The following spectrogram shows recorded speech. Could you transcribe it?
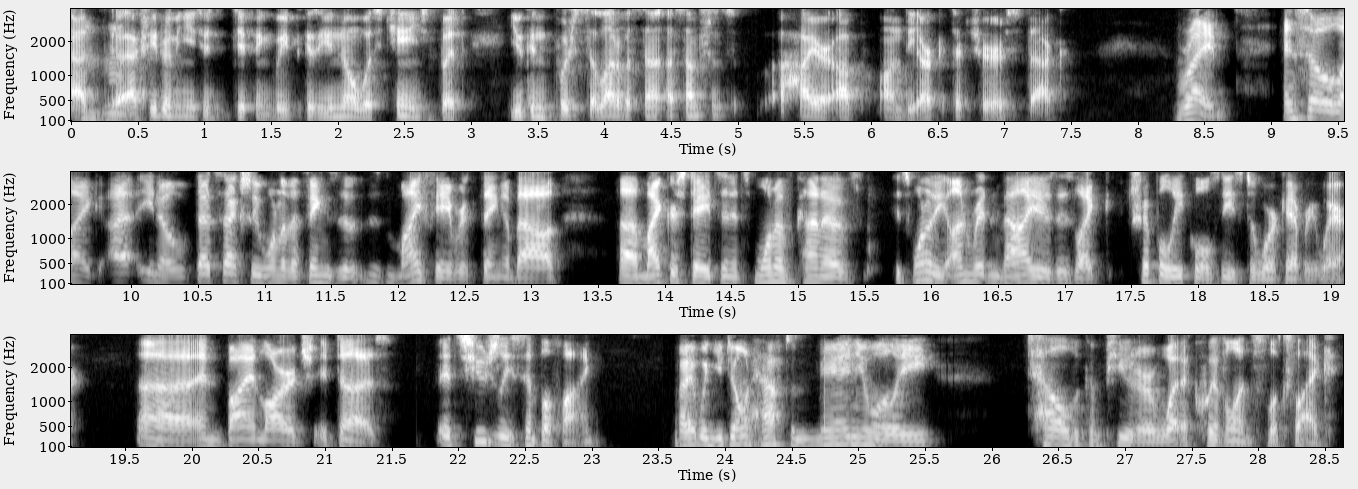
At mm-hmm. actually, you don't even need to do diffing because you know what's changed, but you can push a lot of assu- assumptions higher up on the architecture stack. Right, and so like I, you know that's actually one of the things that is my favorite thing about uh, microstates, and it's one of kind of it's one of the unwritten values is like triple equals needs to work everywhere, uh, and by and large it does. It's hugely simplifying right? When you don't have to manually tell the computer what equivalence looks like,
